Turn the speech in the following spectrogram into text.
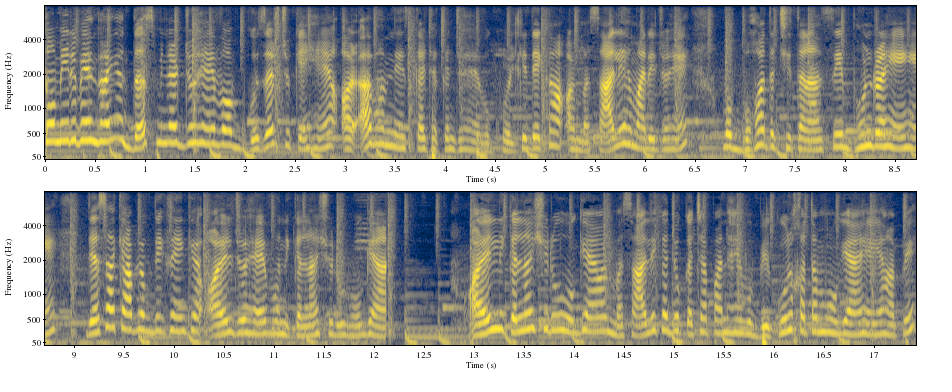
तो मेरे बहन भाइयों 10 मिनट जो हैं वो अब गुजर चुके हैं और अब हमने इसका ढक्कन जो है वो खोल के देखा और मसाले हमारे जो हैं वो बहुत अच्छी तरह से भुन रहे हैं। जैसा कि आप लोग देख रहे हैं कि ऑयल जो है वो निकलना शुरू हो गया। ऑयल निकलना शुरू हो गया और मसाले का जो कच्चापन है वो बिल्कुल ख़त्म हो गया है यहाँ पे,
